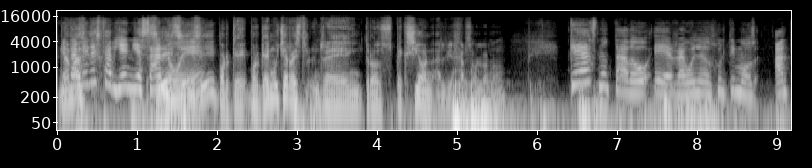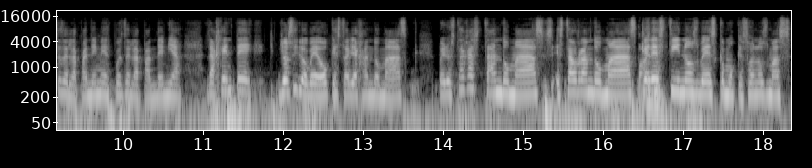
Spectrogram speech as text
que también más... está bien y es sano, sí, ¿eh? Sí, sí, porque, porque hay mucha reintrospección al viajar solo, ¿no? ¿Qué has notado, eh, Raúl, en los últimos, antes de la pandemia, después de la pandemia? La gente, yo sí lo veo, que está viajando más, pero está gastando más, está ahorrando más. ¿Qué destinos ves como que son los más,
